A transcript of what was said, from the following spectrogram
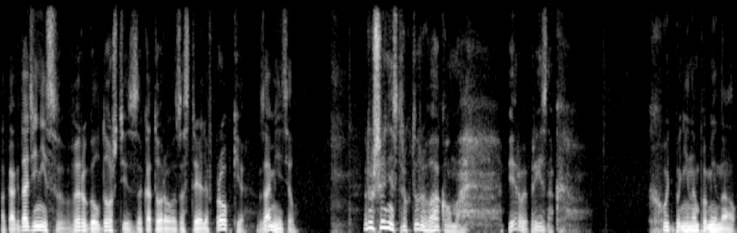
А когда Денис выругал дождь, из-за которого застряли в пробке, заметил. Рушение структуры вакуума. Первый признак. Хоть бы не напоминал.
